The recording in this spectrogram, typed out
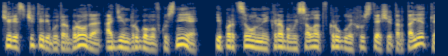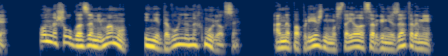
Через четыре бутерброда, один другого вкуснее, и порционный крабовый салат в круглой хрустящей тарталетке, он нашел глазами маму и недовольно нахмурился. Она по-прежнему стояла с организаторами,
